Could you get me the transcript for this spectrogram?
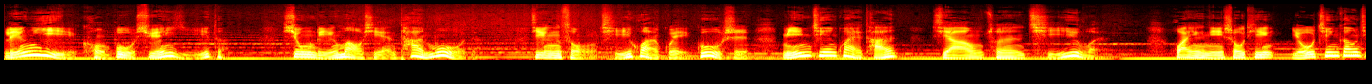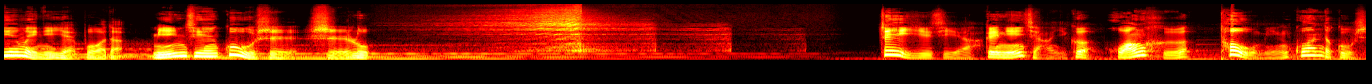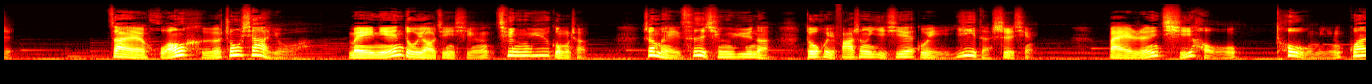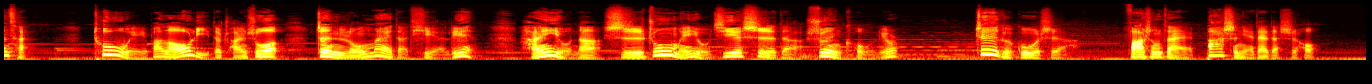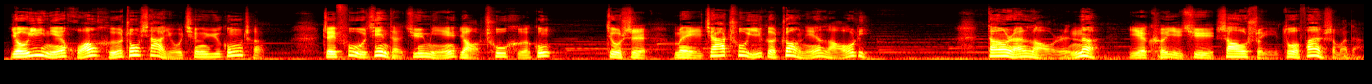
灵异、恐怖、悬疑的，凶灵冒险探墓的，惊悚、奇幻、鬼故事、民间怪谈、乡村奇闻，欢迎您收听由金刚间为您演播的《民间故事实录》。这一集啊，给您讲一个黄河透明关的故事。在黄河中下游啊，每年都要进行清淤工程。这每次清淤呢，都会发生一些诡异的事情：百人齐吼、透明棺材、秃尾巴老李的传说、镇龙脉的铁链，还有那始终没有揭示的顺口溜。这个故事啊，发生在八十年代的时候，有一年黄河中下游清淤工程。这附近的居民要出河工，就是每家出一个壮年劳力。当然，老人呢也可以去烧水做饭什么的。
